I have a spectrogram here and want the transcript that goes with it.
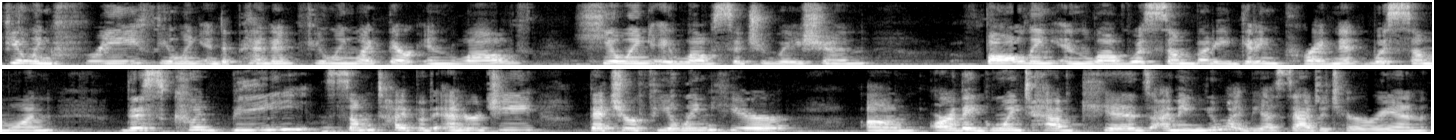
feeling free, feeling independent, feeling like they're in love, healing a love situation, falling in love with somebody, getting pregnant with someone. This could be some type of energy that you're feeling here. Um, are they going to have kids? I mean, you might be a Sagittarian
